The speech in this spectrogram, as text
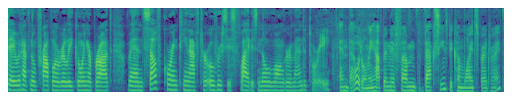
they would have no problem really going abroad when self quarantine after overseas flight is no longer mandatory. And that would only happen if um, the vaccines become widespread, right?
